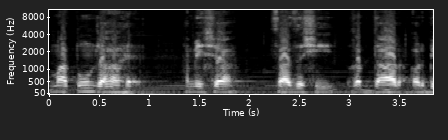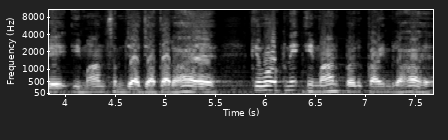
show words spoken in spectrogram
ماتون رہا ہے، ہمیشہ سازشی، غدار اور بے ایمان سمجھا جاتا رہا ہے کہ وہ اپنے ایمان پر قائم رہا ہے۔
